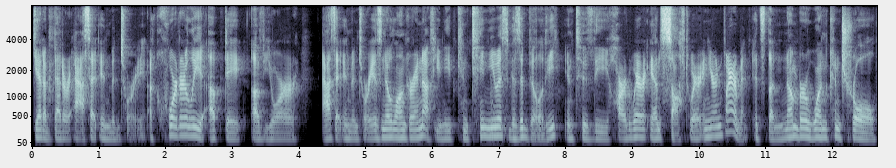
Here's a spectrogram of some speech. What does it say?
get a better asset inventory. A quarterly update of your asset inventory is no longer enough. You need continuous visibility into the hardware and software in your environment. It's the number one control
